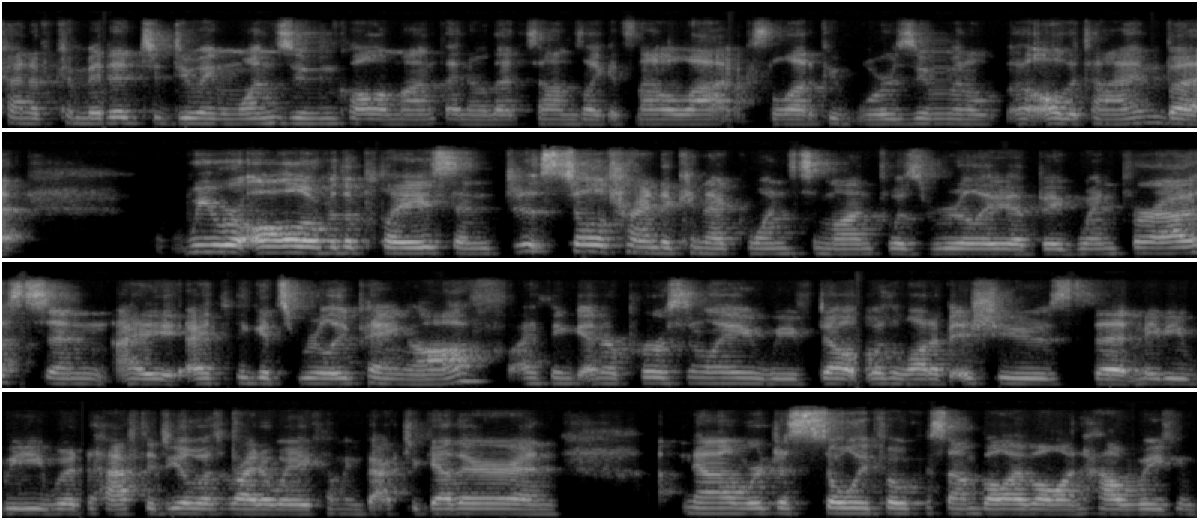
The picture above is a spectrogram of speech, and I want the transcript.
kind of committed to doing one Zoom call a month. I know that sounds like it's not a lot because a lot of people were zooming all the time, but we were all over the place and just still trying to connect once a month was really a big win for us and I, I think it's really paying off i think interpersonally we've dealt with a lot of issues that maybe we would have to deal with right away coming back together and now we're just solely focused on volleyball and how we can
